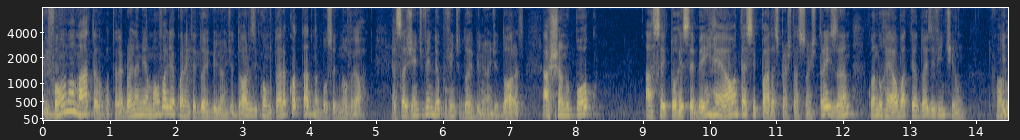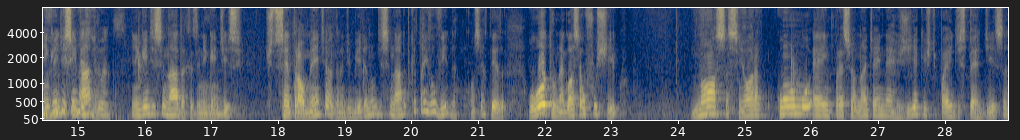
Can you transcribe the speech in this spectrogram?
E foi uma mata. A Telebrás na minha mão valia 42 bilhões de dólares e como tal era cotado na Bolsa de Nova York. Essa gente vendeu por 22 bilhões de dólares, achando pouco, aceitou receber em real antecipado as prestações três anos, quando o real bateu 2,21. E ninguém disse nada. E ninguém disse nada, quer dizer, ninguém disse. Centralmente, a grande mídia não disse nada porque está envolvida, com certeza. O outro negócio é o fuxico. Nossa Senhora, como é impressionante a energia que este país desperdiça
